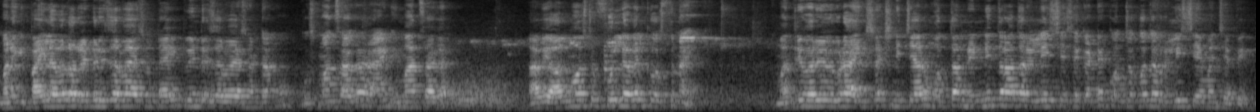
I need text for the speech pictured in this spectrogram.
మనకి పై లెవెల్లో రెండు రిజర్వాయర్స్ ఉంటాయి. ట్విన్ రిజర్వాయర్స్ అంటాము. ఉస్మాన్ సాగర్ అండ్ హిమాత్ సాగర్. అవి ఆల్మోస్ట్ ఫుల్ లెవెల్కి వస్తున్నాయి. మంత్రివర్యులు కూడా ఇన్స్ట్రక్షన్ ఇచ్చారు. మొత్తం నిండిన తర్వాత రిలీజ్ చేసే కంటే కొంచెం కొంచెం రిలీజ్ చేయమని చెప్పి.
